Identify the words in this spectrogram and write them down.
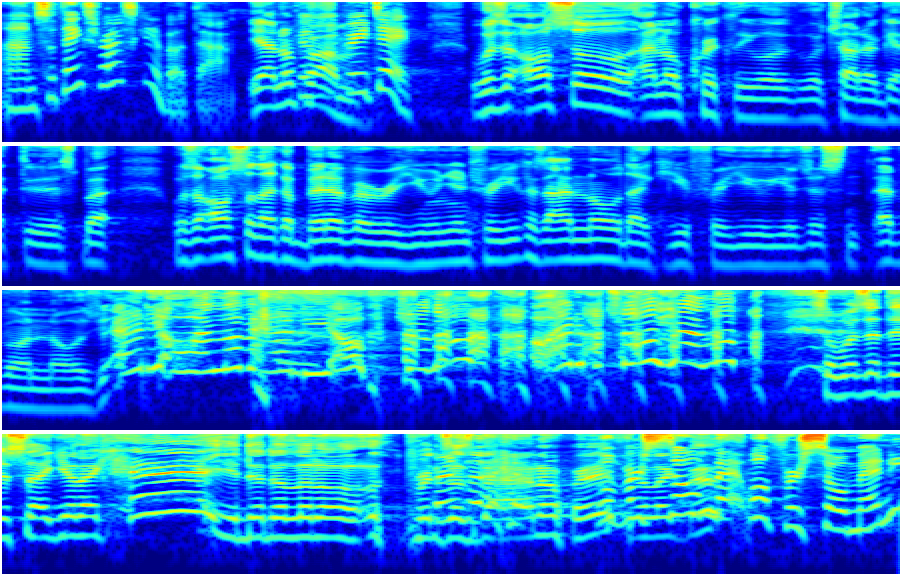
Um, so thanks for asking about that. yeah, no it problem. Was a great day. Was it also? I know quickly. We'll, we'll try to get through this, but was it also like a bit of a reunion for you? Because I know, like you, for you, you're just everyone knows you. Andi, oh, I love Andi. Oh, Petrillo. Oh, Andi Petrillo. Yeah, I love. So was it just like you're like, hey, you did a little Princess Diana way? well, for You're like so this? ma- well, for so many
